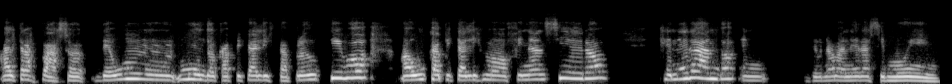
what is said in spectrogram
al traspaso de un mundo capitalista productivo a un capitalismo financiero, generando de una manera así muy,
